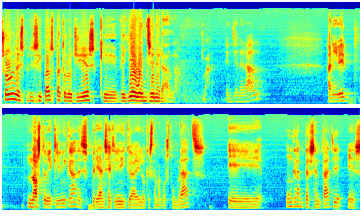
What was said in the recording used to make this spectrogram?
són les principals patologies que veieu en general? Vale. En general, a nivell nostre de clínica, d'experiència clínica i el que estem acostumbrats, eh, un gran percentatge és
